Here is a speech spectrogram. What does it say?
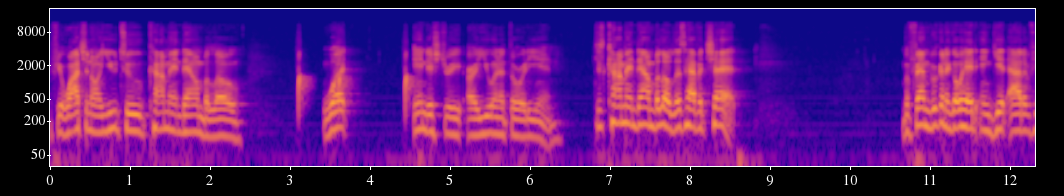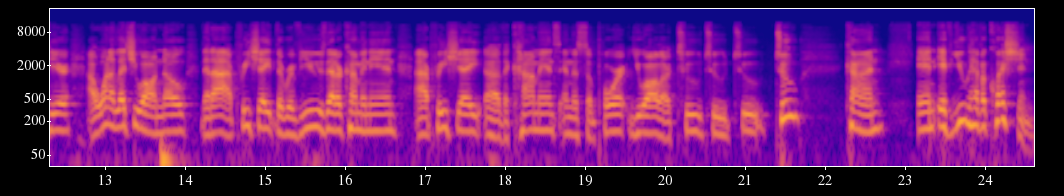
If you're watching on YouTube, comment down below what industry are you an authority in? Just comment down below. Let's have a chat. But family, we're going to go ahead and get out of here. I want to let you all know that I appreciate the reviews that are coming in. I appreciate uh, the comments and the support. You all are too, too, too, too kind. And if you have a question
